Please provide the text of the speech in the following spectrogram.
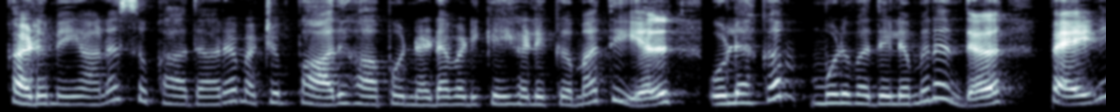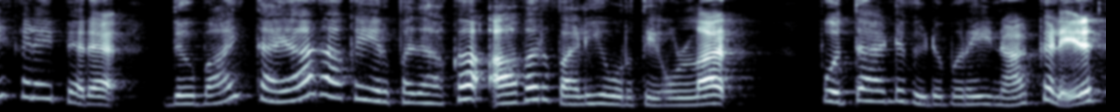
கடுமையான சுகாதார மற்றும் பாதுகாப்பு நடவடிக்கைகளுக்கு மத்தியில் உலகம் முழுவதிலுமிருந்து பயணிகளை பெற துபாய் தயாராக இருப்பதாக அவர் வலியுறுத்தியுள்ளார். புத்தாண்டு விடுமுறை நாட்களில்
